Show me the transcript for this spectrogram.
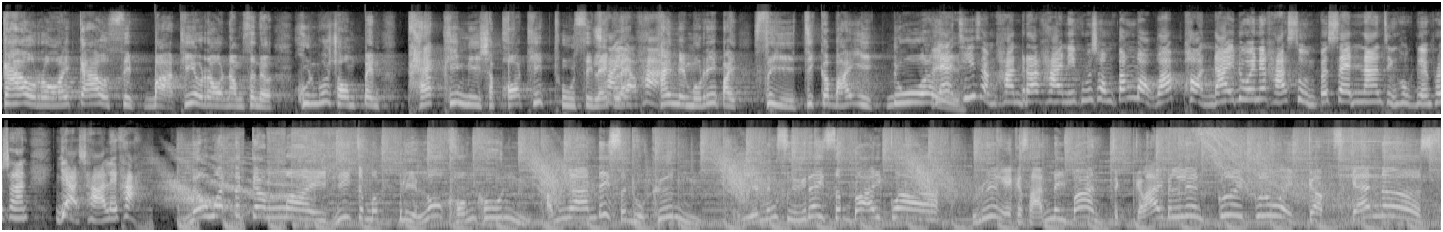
4,990 บาทที่เรานำเสนอ คุณผู้ชมเป็นแพ็คที่มีเฉพาะที่ True Select ใช่แล้และวค่ะ ให้เมมโมรีไป4 g b อีกด้วย และที่สำคัญราคานี้คุณผู้ชมต้องบอกว่าผ่อนได้ด้วยนะคะ 0%นานถึง 6 เดือน เพราะฉะนั้นอย่าช้าเลยค่ะ นวัตกรรมใหม่ที่จะมาเปลี่ยนโลกของคุณ ทำงานได้สะดวกขึ้น เรียนหนังสือได้สบายกว่า เรื่องเอกสารในบ้านจะกลายเป็นเรื่องกล้วยกล้วยๆกับสแกนเนอร์ไซ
